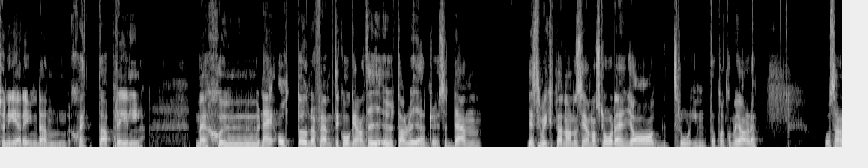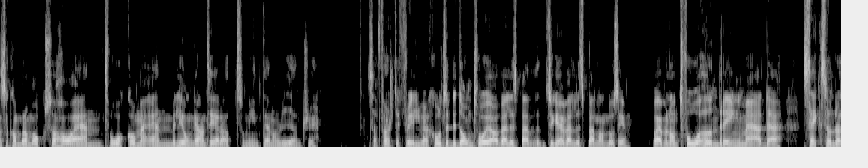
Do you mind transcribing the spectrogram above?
turnering den 6 april med sju, nej, 850k garanti utan reentry. Så den, det ska bli spännande att se om de slår den. Jag tror inte att de kommer göra det. Och sen så kommer de också ha en 2K med en miljon garanterat som inte är någon reentry. Så först i frill-version. Så det är de två jag väldigt tycker jag är väldigt spännande att se. Och även någon 200 med eh, 600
